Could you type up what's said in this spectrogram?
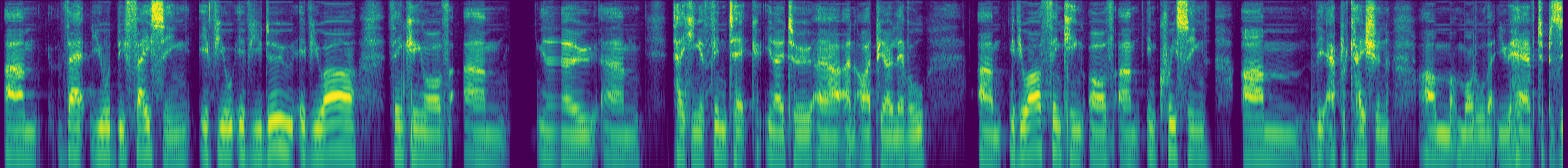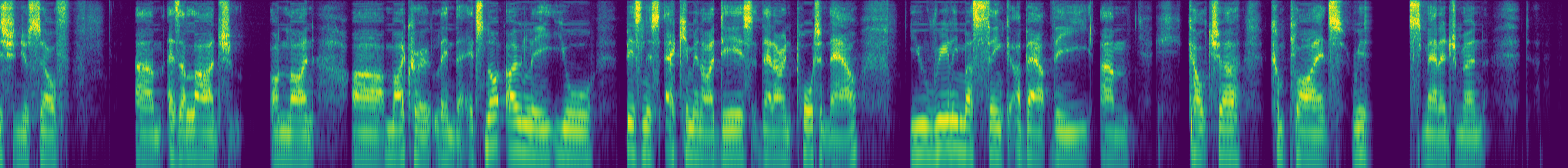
um, that you would be facing if you if you do if you are thinking of um, you know, um, taking a fintech, you know, to uh, an IPO level. Um, if you are thinking of um, increasing um, the application um, model that you have to position yourself um, as a large online uh, micro lender, it's not only your business acumen ideas that are important now. You really must think about the culture, compliance, risk management,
